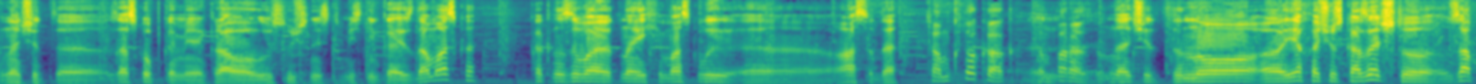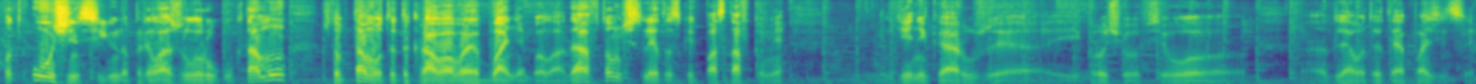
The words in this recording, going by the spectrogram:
значит, э, за скобками кровавую сущность мясника из Дамаска, как называют на эхе Москвы э, Асада. Там кто как, там по-разному. Значит, но э, я хочу сказать, что Запад очень сильно приложил руку к тому, чтобы там вот эта кровавая баня была, да, в том числе, так сказать, поставками денег и оружия и прочего всего э, для вот этой оппозиции.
